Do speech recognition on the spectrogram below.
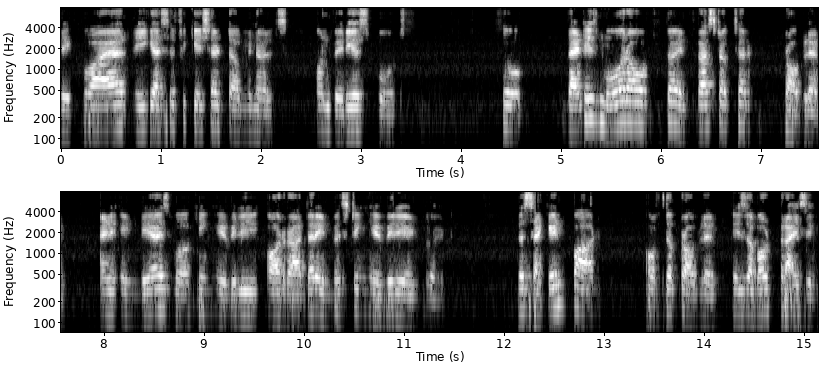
require regasification terminals on various ports. So that is more of the infrastructure problem and India is working heavily or rather investing heavily into it. The second part of the problem is about pricing.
